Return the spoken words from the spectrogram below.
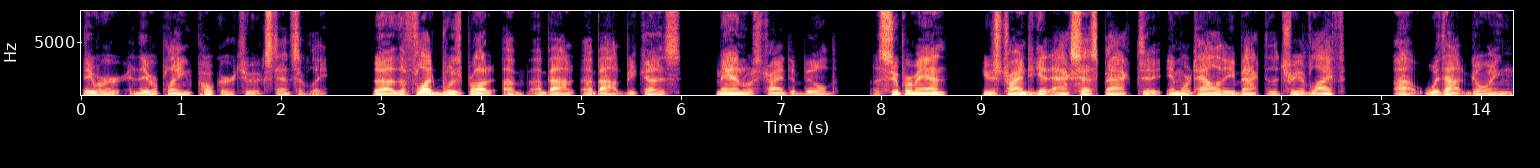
they were they were playing poker too extensively. Uh, the flood was brought about about because man was trying to build a Superman he was trying to get access back to immortality, back to the tree of life, uh, without going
